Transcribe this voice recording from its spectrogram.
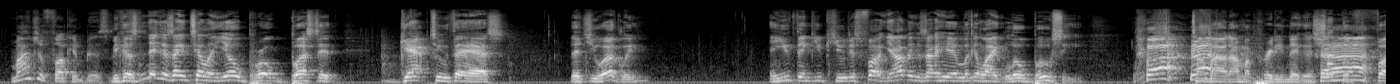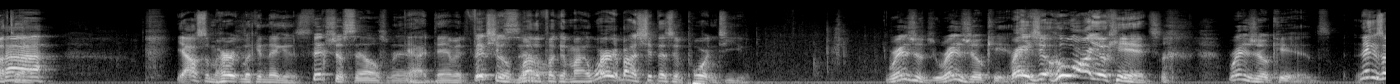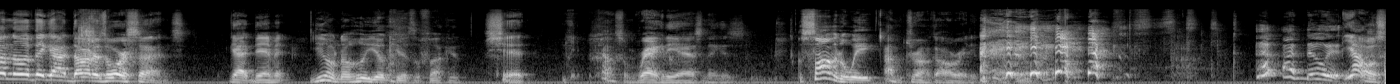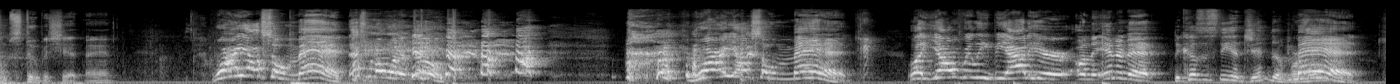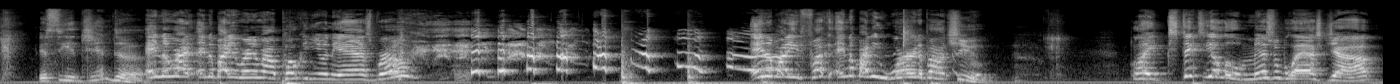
Mind your fucking business. Because niggas ain't telling yo broke, busted, gap tooth ass that you ugly. And you think you cute as fuck. Y'all niggas out here looking like Lil Boosie. Talking about I'm a pretty nigga. Shut the fuck up. Y'all some hurt looking niggas. Fix yourselves, man. God damn it. Fix Fix your yourself. motherfucking mind. Worry about shit that's important to you. Raise your raise your kids. Raise your who are your kids? Raise your kids. Niggas don't know if they got daughters or sons. God damn it. You don't know who your kids are fucking. Shit. Y'all some raggedy ass niggas. Song of the week. I'm drunk already. I knew it. Y'all on some stupid shit, man. Why are y'all so mad? That's what I want to know. Why are y'all so mad? Like y'all really be out here on the internet Because it's the agenda, bro. mad. It's the agenda. Ain't nobody, ain't nobody running around poking you in the ass, bro. ain't nobody fuck, ain't nobody worried about you. Like, stick to your little miserable ass job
